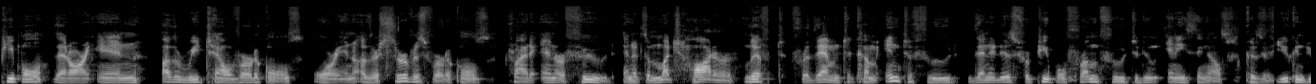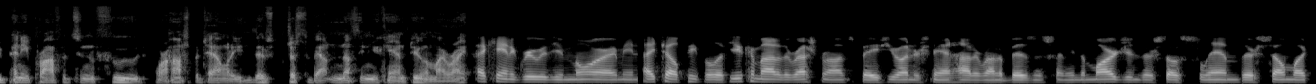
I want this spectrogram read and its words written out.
people that are in other retail verticals or in other service verticals try to enter food. And it's a much harder lift for them to come into food than it is for people from food to do anything else. Because if you can do penny profits in food or hospitality, there's just about nothing you can't do. Am I right? I can't agree with you more. I mean, I tell people if you come out of the restaurant space, you understand how to run a business. I mean, the margins are so slim. There's so much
